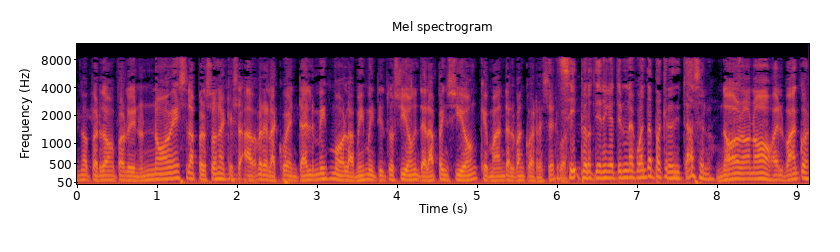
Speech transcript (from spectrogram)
No, perdón, Paulino, no es la persona que abre la cuenta, es el mismo, la misma institución de la pensión que manda el Banco de Reserva. Sí, pero tiene que tener una cuenta para acreditárselo. No, no, no, el banco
